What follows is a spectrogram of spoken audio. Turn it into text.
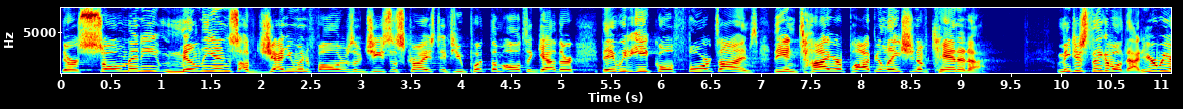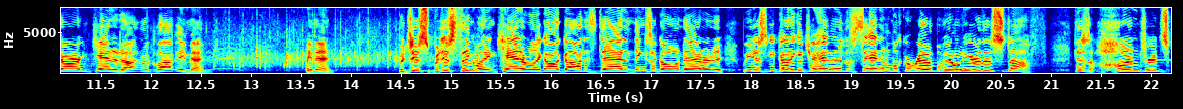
there are so many millions of genuine followers of Jesus Christ. If you put them all together, they would equal four times the entire population of Canada. I mean, just think about that. Here we are in Canada. I'm clap. Amen. Amen. But just, but just think about it. in Canada, we're like, oh, God is dead and things are going down. We just, you got to get your head out of the sand and look around, but we don't hear this stuff. There's hundreds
